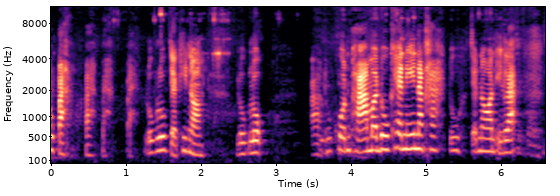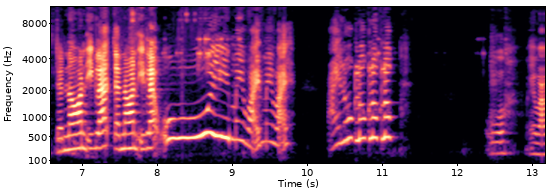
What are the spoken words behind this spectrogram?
ลุกไปไปไปไปลุกลุกจากที่นอนลุกลุก อ่าทุกคนพามาดูแค่นี้นะคะ ดูจะนอนอีกละ จะนอนอีกแล้วจะนอนอีกแล้วอุ้ยไม่ไหวไม่ไหว ไปลุกลุกลุกลุกโอ้ไม่ไหว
